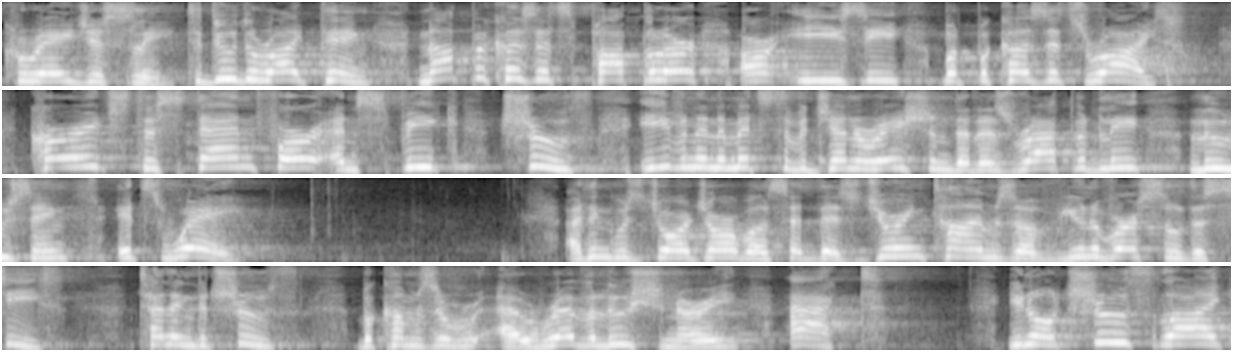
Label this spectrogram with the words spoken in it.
courageously, to do the right thing, not because it's popular or easy, but because it's right. Courage to stand for and speak truth, even in the midst of a generation that is rapidly losing its way. I think it was George Orwell said this during times of universal deceit, telling the truth becomes a, a revolutionary act. You know, truth like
